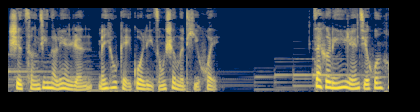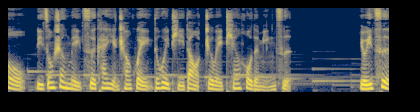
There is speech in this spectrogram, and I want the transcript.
是曾经的恋人没有给过李宗盛的体会。在和林忆莲结婚后，李宗盛每次开演唱会都会提到这位天后的名字。有一次，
